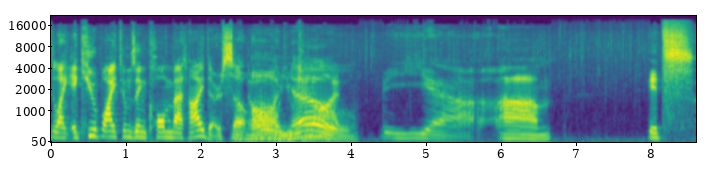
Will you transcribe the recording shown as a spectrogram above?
like equip items in combat either. So, No, oh, you no. yeah. Um it's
